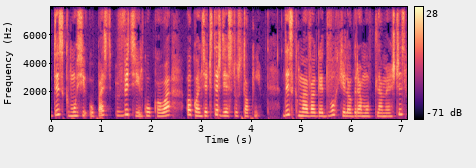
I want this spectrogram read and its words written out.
dysk musi upaść w wycinku koła o kącie 40 stopni. Dysk ma wagę 2 kg dla mężczyzn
